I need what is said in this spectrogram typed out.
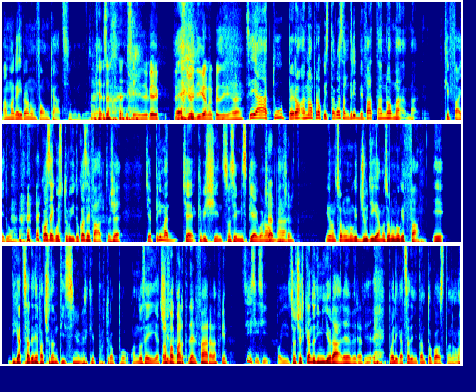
ma magari però non fa un cazzo, capito? Cioè, esatto, sì, tutti eh? giudicano così. Eh. Sì, ah, tu però, ah no, però questa cosa andrebbe fatta, ah no, ma, ma che fai tu? cosa hai costruito? Cosa hai fatto? Cioè, cioè, prima, cioè, capisci? Non so se mi spiego, no? Certo, ma certo. Io non sono uno che giudica, ma sono uno che fa. E di cazzate ne faccio tantissime, perché purtroppo quando sei accelerato... Però fa parte del fare alla fine. Sì, sì, sì. Poi sto cercando di migliorare, eh, perché certo. poi le cazzate ogni tanto costano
